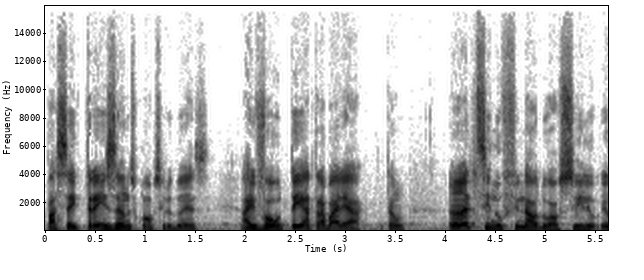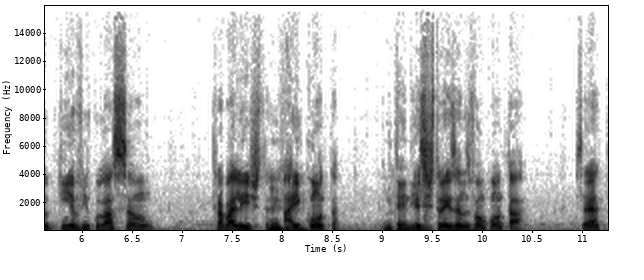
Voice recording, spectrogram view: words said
Passei três anos com auxílio doença. Aí voltei a trabalhar. Então, antes e no final do auxílio, eu tinha vinculação trabalhista. Uhum. Aí conta. Entendi. Esses três anos vão contar, certo?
